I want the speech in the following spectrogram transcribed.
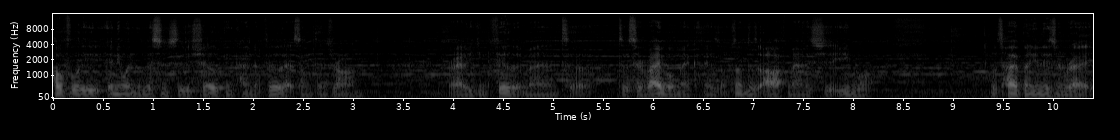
Hopefully, anyone who listens to the show can kind of feel that something's wrong, right? We can feel it, man. It's a, it's a survival mechanism. Something's off, man. This shit evil. What's happening isn't right.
